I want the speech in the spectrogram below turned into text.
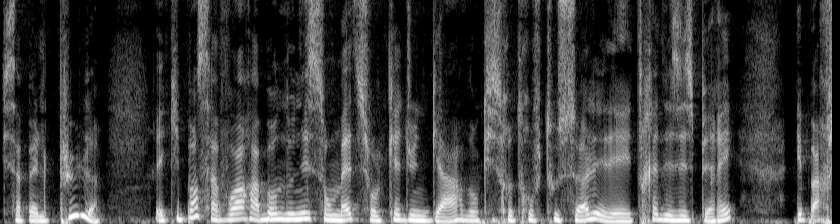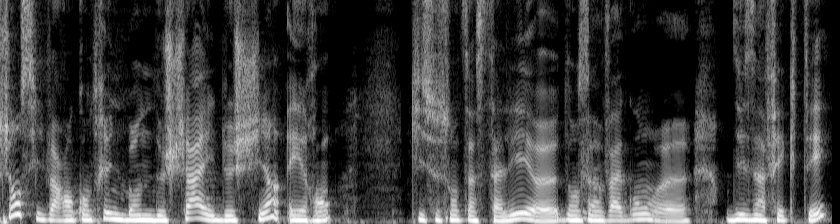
qui s'appelle Pull et qui pense avoir abandonné son maître sur le quai d'une gare. Donc il se retrouve tout seul et il est très désespéré. Et par chance, il va rencontrer une bande de chats et de chiens errants qui se sont installés euh, dans un wagon euh, désinfecté.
